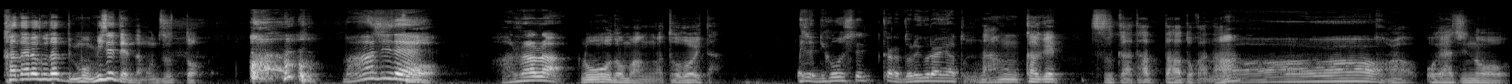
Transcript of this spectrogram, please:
カタログだってもう見せてんだもん、ずっと。マジで？そあららう。ロードマンが届いた。えじゃあ離婚してからどれぐらい後何ヶ月か経った後かな。ああほら、親父の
